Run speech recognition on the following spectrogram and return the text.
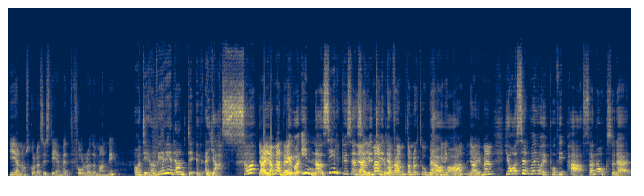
Genomskåda systemet, follow the money. Ja, det har vi redan... Det, jaså? Jajamän, Det var innan cirkusen som vi Jajamän, det var tydligen har- 15 oktober Jaha. 2019. Jajamän. Ja, sen var jag ju på Vipassana också där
